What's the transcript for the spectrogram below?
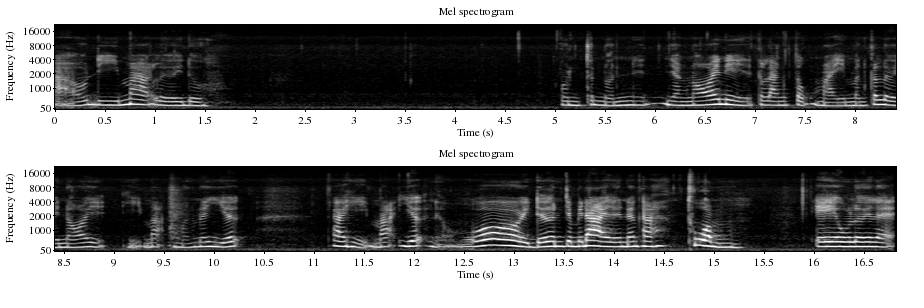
ขาวดีมากเลยดู บนถนนนี่อย่างน้อยนี่กำลังตกใหม่ มันก็เลยน้อยหิมะมันไม่เยอะถ้าถ้าหิมะเยอะเนี่ยโอ้ยเดินจะไม่ได้เลยนะคะ ท่วมเอวเลยแหละ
